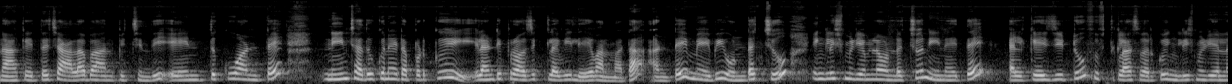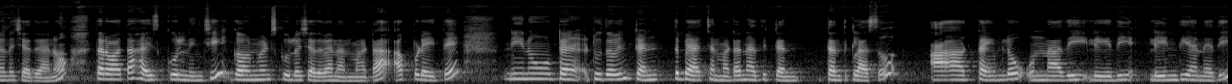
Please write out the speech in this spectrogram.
నాకైతే చాలా బాగా అనిపించింది. ఎందుకు అంటే నేను చదువుకునేటప్పటికి ఇలాంటి ప్రాజెక్టులు అవి లేవన్నమాట. అంటే మేబీ ఉండొచ్చు. ఇంగ్లీష్ మీడియంలో ఉండొచ్చు. నేనైతే ఎల్కేజీ టు ఫిఫ్త్ క్లాస్ వరకు ఇంగ్లీష్ మీడియంలోనే చదివాను. తర్వాత హై స్కూల్ నుంచి గవర్నమెంట్ స్కూల్లో చదివాను అనమాట అప్పుడైతే నేను ten two thousand tenth batch అనమాట నాది టెన్త్ టెన్త్ క్లాసు. ఆ టైంలో ఉన్నది లేది లేనిది అనేది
